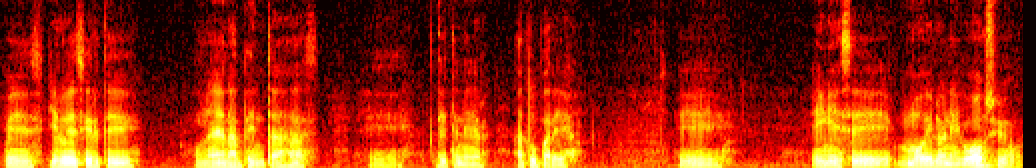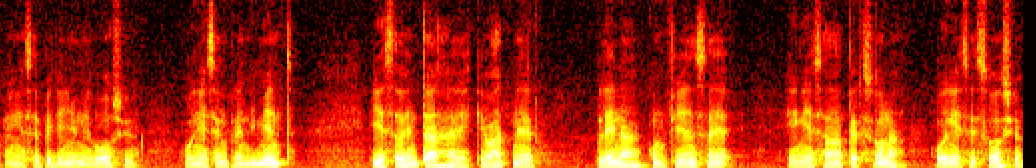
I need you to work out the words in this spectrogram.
pues quiero decirte una de las ventajas eh, de tener a tu pareja eh, en ese modelo de negocio, en ese pequeño negocio o en ese emprendimiento. Y esa ventaja es que vas a tener plena confianza en esa persona o en ese socio.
